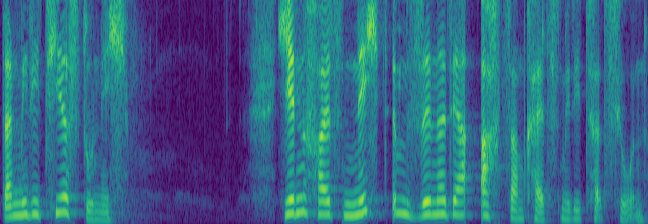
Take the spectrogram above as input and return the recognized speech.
dann meditierst du nicht. Jedenfalls nicht im Sinne der Achtsamkeitsmeditation.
